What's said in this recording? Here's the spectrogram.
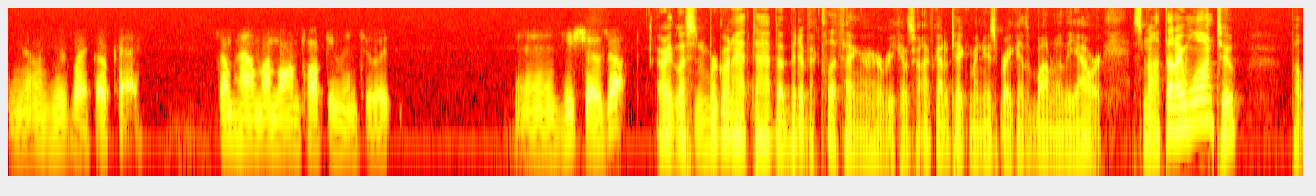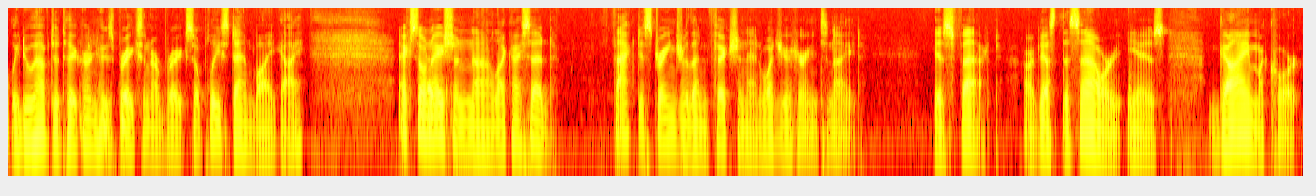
you know, and he was like, "Okay." Somehow, my mom talked him into it, and he shows up. All right, listen, we're going to have to have a bit of a cliffhanger here because I've got to take my news break at the bottom of the hour. It's not that I want to, but we do have to take our news breaks and our breaks, so please stand by, Guy. Exonation, uh, like I said, fact is stranger than fiction, and what you're hearing tonight is fact. Our guest this hour is Guy McCort.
